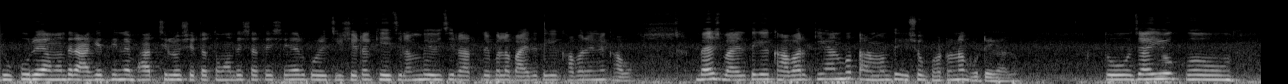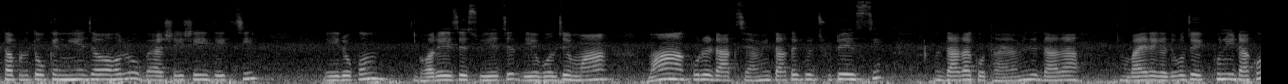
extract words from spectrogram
দুপুরে আমাদের আগের দিনে ভাত ছিল, সেটা তোমাদের সাথে শেয়ার করেছি, সেটা খেয়েছিলাম। ভেবেছি রাত্রেবেলা বাইরে থেকে খাবার এনে খাব। ব্যাস, বাইরে থেকে খাবার কি আনব, তার মধ্যে এসব ঘটনা ঘটে গেল। তো যাই হোক তারপরে তো ওকে নিয়ে যাওয়া হলো, ব্যাস এসেই দেখছি। এইরকম ঘরে এসে শুয়েছে, দিয়ে বলছে, মা মা করে ডাকছে। আমি তাতে করে ছুটে এসেছি। দাদা কোথায়? আমি যে দাদা বাইরে গেছে। বলছে, এক্ষুনি ডাকো।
